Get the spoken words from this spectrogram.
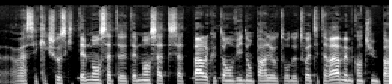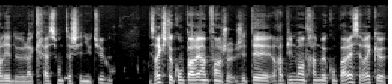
euh, ouais, c'est quelque chose qui tellement ça te, tellement ça ça te parle que tu as envie d'en parler autour de toi, etc. Même quand tu me parlais de la création de ta chaîne YouTube. C'est vrai que je te comparais, enfin, j'étais rapidement en train de me comparer. C'est vrai que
